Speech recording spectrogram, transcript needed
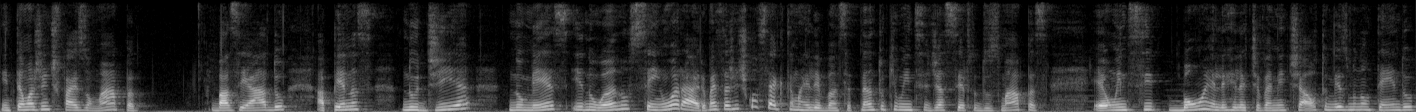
Então a gente faz um mapa baseado apenas no dia, no mês e no ano sem o horário, mas a gente consegue ter uma relevância tanto que o índice de acerto dos mapas é um índice bom, ele é relativamente alto, mesmo não tendo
